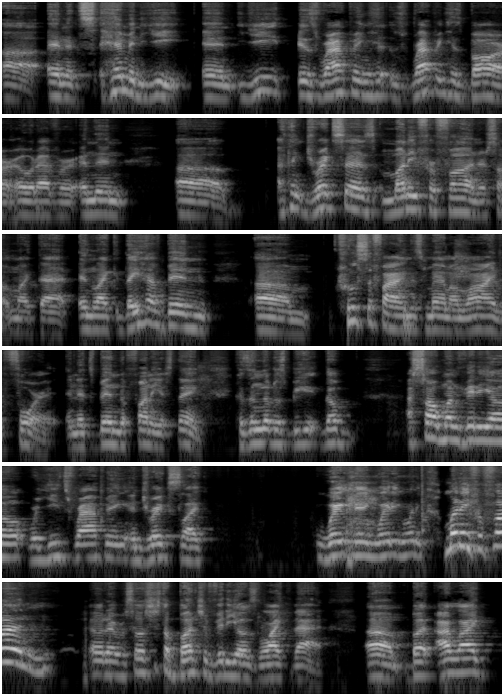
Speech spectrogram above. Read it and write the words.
uh, and it's him and Yeat, and Yeat is rapping his rapping his bar or whatever, and then uh, I think Drake says "money for fun" or something like that, and like they have been um, crucifying this man online for it, and it's been the funniest thing because then they'll just be they'll. I saw one video where Yeat's rapping and Drake's like waiting, waiting, waiting, money for fun or whatever. So it's just a bunch of videos like that. Um, but I like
